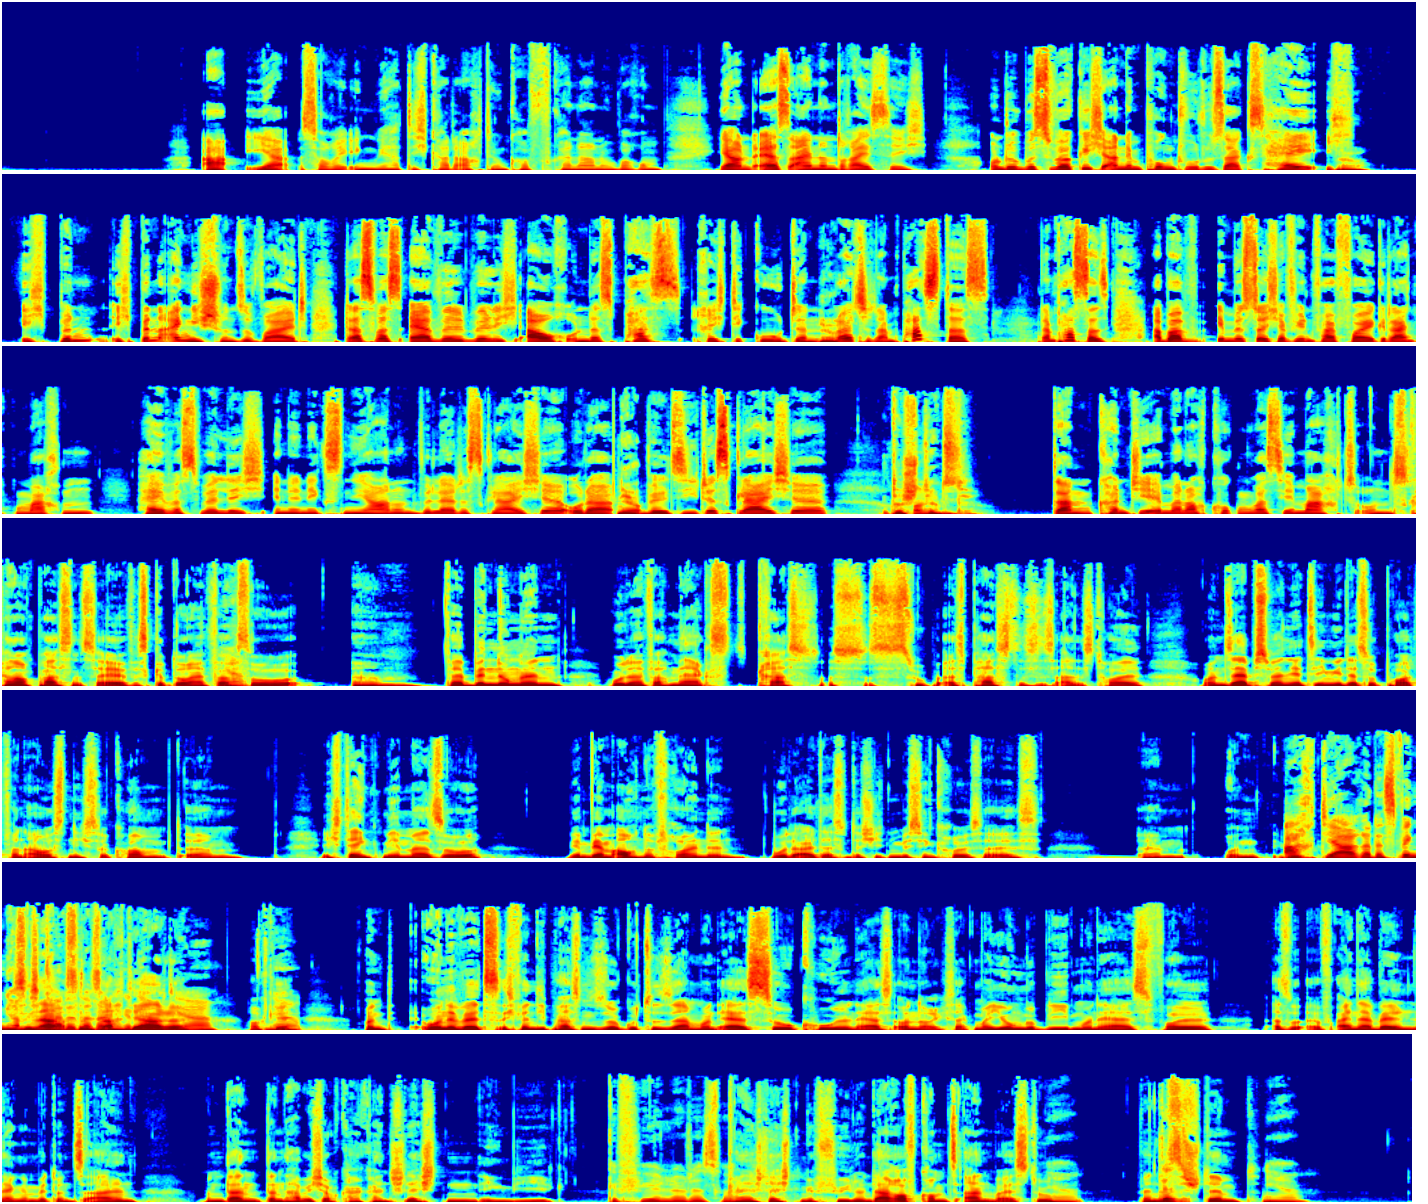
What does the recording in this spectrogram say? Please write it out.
Ah, ja, sorry, irgendwie hatte ich gerade acht im Kopf, keine Ahnung warum. Ja, und er ist 31. Und du bist wirklich an dem Punkt, wo du sagst, hey, ich, Ja. ich bin, ich bin eigentlich schon so weit. Das, was er will, will ich auch. Und das passt richtig gut. Dann, Ja. Leute, dann passt das. Dann passt das. Aber ihr müsst euch auf jeden Fall vorher Gedanken machen, hey, was will ich in den nächsten Jahren und will er das Gleiche oder Ja. will sie das Gleiche? Das Und stimmt. Dann könnt ihr immer noch gucken, was ihr macht. Und Es kann auch passen, safe. Es gibt auch einfach Ja. so ähm, Verbindungen, wo du einfach merkst, krass, es ist super, es passt, das ist alles toll. Und selbst wenn jetzt irgendwie der Support von außen nicht so kommt, ähm, ich denke mir immer so, wir, wir haben auch eine Freundin, wo der Altersunterschied ein bisschen größer ist. Ähm, und acht Jahre, deswegen habe ich gerade daran acht gedacht. Jahre? Ja. okay. Ja. Und ohne Witz, ich finde, die passen so gut zusammen und er ist so cool und er ist auch noch, ich sag mal, jung geblieben und er ist voll, also auf einer Wellenlänge mit uns allen. Und dann, dann habe ich auch gar keinen schlechten, irgendwie, Gefühl oder so. keine schlechten Gefühle. Und darauf kommt es an, weißt du? Ja, Wenn das, Das- stimmt. ja.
